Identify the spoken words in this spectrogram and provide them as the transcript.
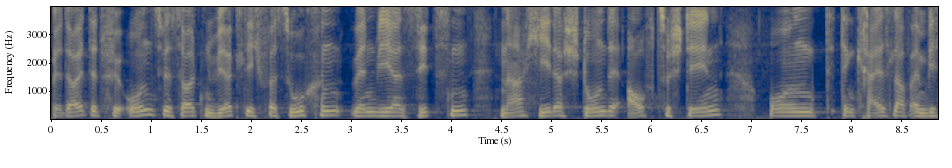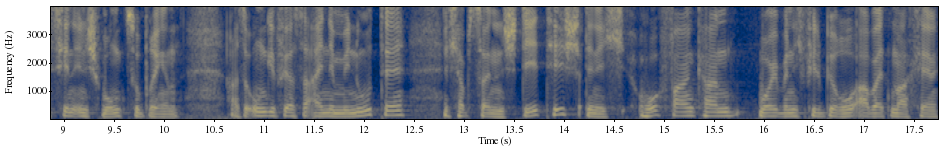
Bedeutet für uns, wir sollten wirklich versuchen, wenn wir sitzen, nach jeder Stunde aufzustehen und den Kreislauf ein bisschen in Schwung zu bringen. Also ungefähr so eine Minute. Ich habe so einen Stehtisch, den ich hochfahren kann, wo ich, wenn ich viel Büroarbeit mache,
